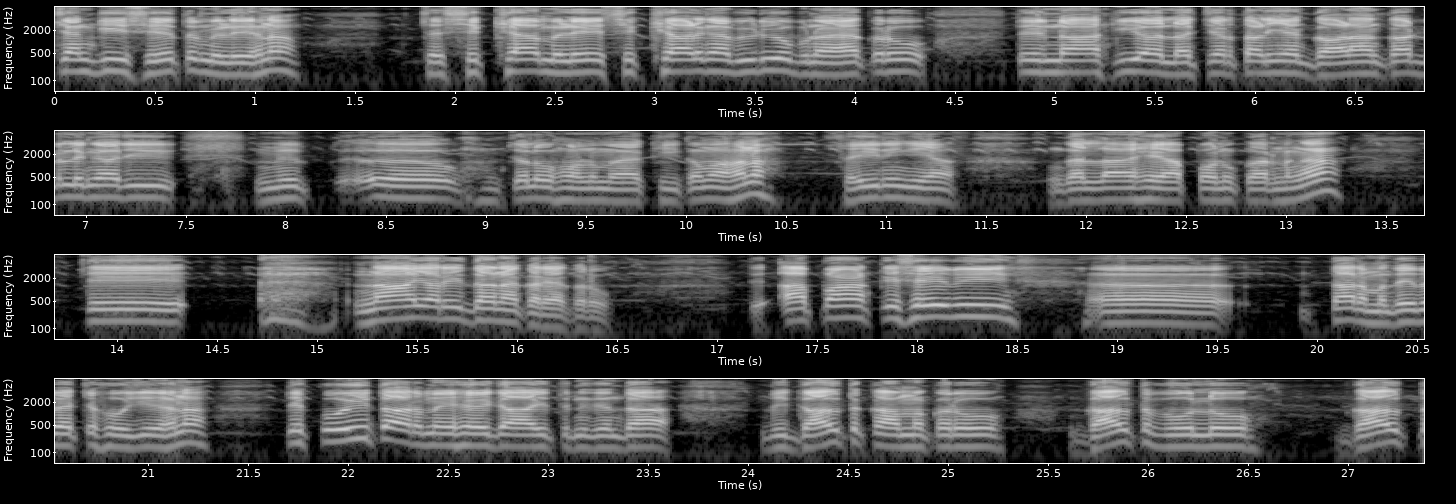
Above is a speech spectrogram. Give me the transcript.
ਚੰਗੀ ਸਿਹਤ ਮਿਲੇ, ਹਨਾ? ਤੇ ਸਿੱਖਿਆ ਮਿਲੇ, ਸਿੱਖਿਆ ਵਾਲੀਆਂ ਵੀਡੀਓ ਬਣਾਇਆ ਕਰੋ, ਤੇ ਨਾ ਕੀ ਆ ਲੱਚਰਤ ਵਾਲੀਆਂ ਗਾਲਾਂ ਕੱਢ ਲਈਆਂ ਜੀ। ਚਲੋ ਹੁਣ ਮੈਂ ਕੀ ਕਵਾਂ, ਹਨਾ? ਸਹੀ ਨਹੀਂ ਗਿਆ। ਗੱਲਾਂ ਇਹ ਆਪਾਂ ਨੂੰ ਕਰਨੀਆਂ, ਤੇ ਨਾ ਯਾਰ ਇਦਾਂ ਨਾ ਕਰਿਆ ਕਰੋ। ਤੇ ਆਪਾਂ ਕਿਸੇ ਵੀ ਧਰਮ ਦੇ ਵਿੱਚ ਹੋਈਏ, ਹਨਾ? ਤੇ ਕੋਈ ਧਰਮ ਇਹ ਇਜਾਜ਼ਤ ਨਹੀਂ ਦਿੰਦਾ ਵੀ ਗਲਤ ਕੰਮ ਕਰੋ ਗਲਤ ਬੋਲੋ, ਗਲਤ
